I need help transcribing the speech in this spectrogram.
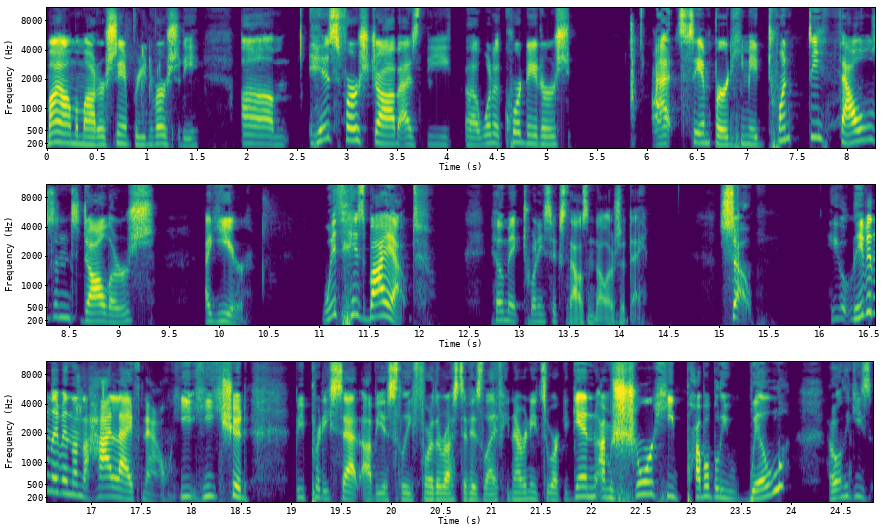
My alma mater, Samford University. Um, his first job as the uh, one of the coordinators at Samford, he made twenty thousand dollars a year. With his buyout, he'll make twenty six thousand dollars a day. So he he been living on the high life now. He he should be pretty set, obviously, for the rest of his life. He never needs to work again. I'm sure he probably will. I don't think he's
